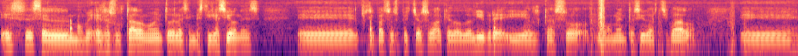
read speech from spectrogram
Ese es el, el resultado al momento de las investigaciones. Eh, el principal sospechoso ha quedado libre y el caso de momento ha sido archivado eh,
